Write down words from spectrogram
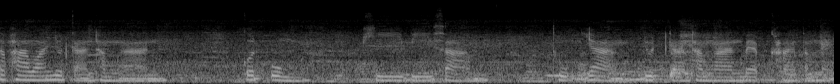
สภาวะหยุดการทำงาน กดปุ่ม PB 3 ทุกอย่างหยุดการทำงานแบบค้างตำแหน่ง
